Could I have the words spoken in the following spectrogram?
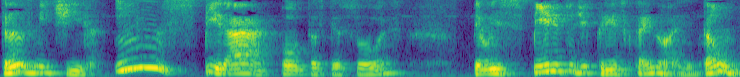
transmitir, inspirar outras pessoas pelo Espírito de Cristo que está em nós. Então,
